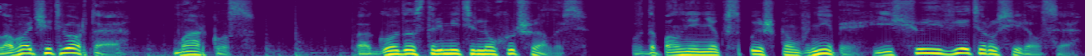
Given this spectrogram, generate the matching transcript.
Глава четвертая. Маркус. Погода стремительно ухудшалась. В дополнение к вспышкам в небе еще и ветер усилился,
